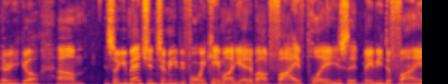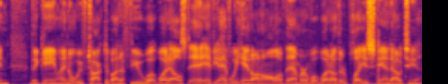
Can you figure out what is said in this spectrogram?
there you go. Um, so you mentioned to me before we came on, you had about five plays that maybe define the game. I know we've talked about a few. What what else have you have we hit on all of them, or what what other plays stand out to you?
